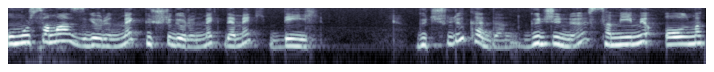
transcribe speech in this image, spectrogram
Umursamaz görünmek, güçlü görünmek demek değil güçlü kadın gücünü samimi olma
